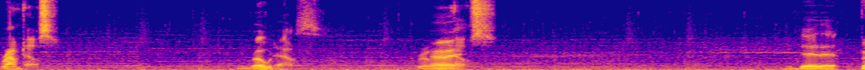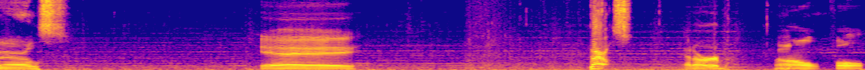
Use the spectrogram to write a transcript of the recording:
Roundhouse. Roadhouse. Roundhouse. You did it. Barrels. Yay! Barrels. Got a herb. Oh. Oh, full.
